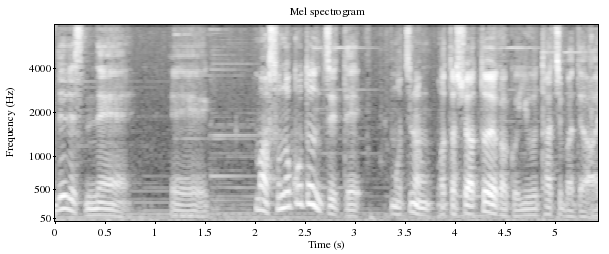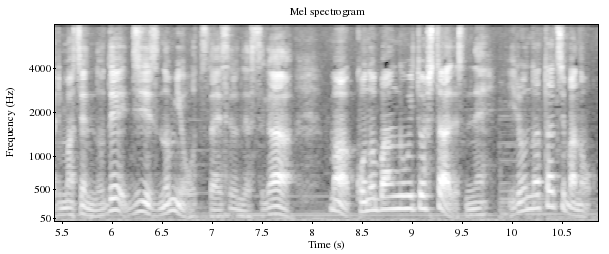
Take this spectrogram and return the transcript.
でですね、えーまあそのことについてもちろん私はとやかく言う立場ではありませんので事実のみをお伝えするんですが、まあこの番組としてはですね、いろんな立場の、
